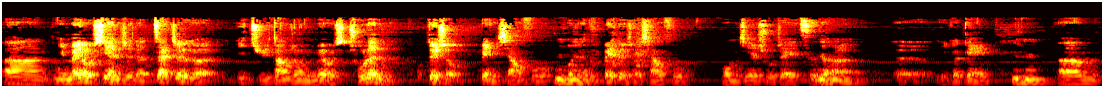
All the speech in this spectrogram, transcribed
呃，你没有限制的，在这个一局当中，你没有除了你对手被你降服，或者你被对手降服，我们结束这一次的呃一个 game，嗯。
